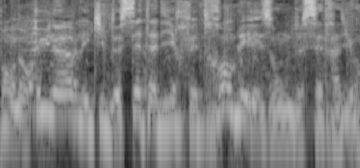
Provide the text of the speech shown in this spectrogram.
Pendant une heure, l'équipe de C'est à dire fait trembler les ondes de cette radio.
